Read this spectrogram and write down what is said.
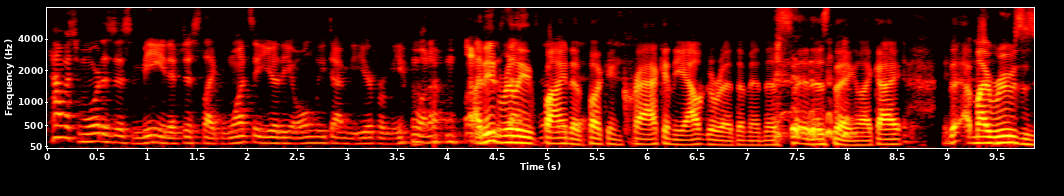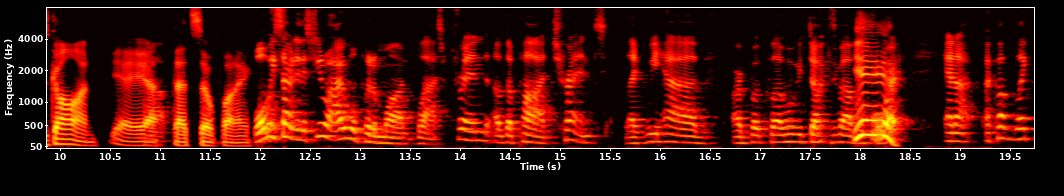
how much more does this mean if just like once a year, the only time you hear from me one on one? I didn't really find a fucking crack in the algorithm in this in this thing. Like I, th- my ruse is gone. Yeah, yeah, yeah. Yeah. That's so funny. Well, we started this. You know, I will put him on blast. Friend of the pod, Trent. Like we have our book club we talked about Yeah, before, yeah. and I, I called like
